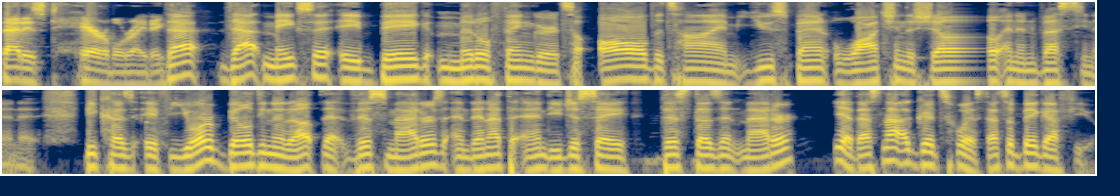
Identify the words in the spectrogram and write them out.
That is terrible writing. That that makes it a big middle finger to all the time you spent watching the show and investing in it. Because if you're building it up that this matters and then at the end you just say this doesn't matter, yeah, that's not a good twist. That's a big F you.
